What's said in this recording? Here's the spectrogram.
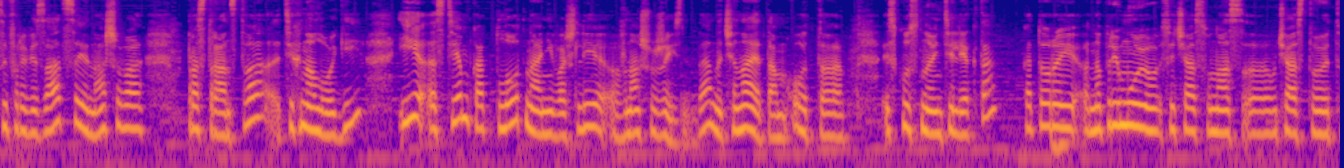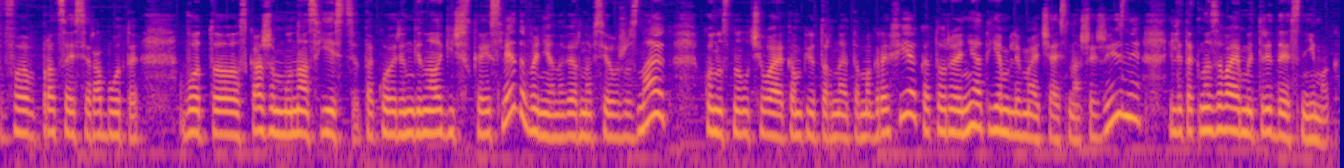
цифровизацией нашего пространства, технологий и с тем, как плотно они вошли в нашу жизнь. Да, начиная там от э, искусственного интеллекта, который напрямую сейчас у нас э, участвует в процессе работы. Вот, э, скажем, у нас есть такое рентгенологическое исследование, наверное, все уже знают, конусно-лучевая компьютерная томография, которая неотъемлемая часть нашей жизни, или так называемый 3D-снимок.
